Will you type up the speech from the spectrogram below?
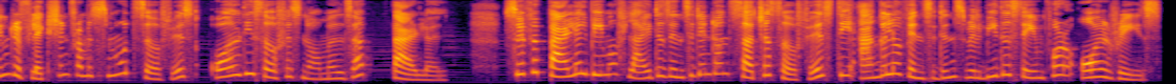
In reflection from a smooth surface, all the surface normals are parallel. So if a parallel beam of light is incident on such a surface, the angle of incidence will be the same for all rays.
